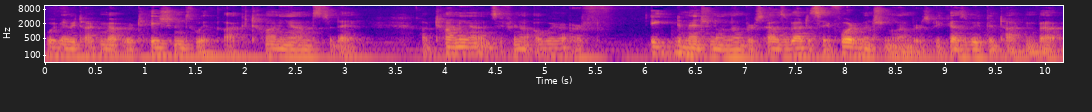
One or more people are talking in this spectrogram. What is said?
We're going to be talking about rotations with octonions today. Octonions, if you're not aware, are eight-dimensional numbers. I was about to say four-dimensional numbers because we've been talking about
